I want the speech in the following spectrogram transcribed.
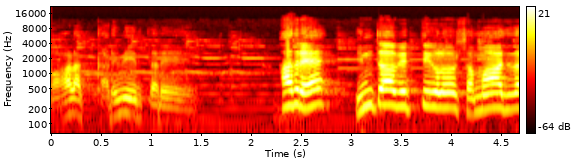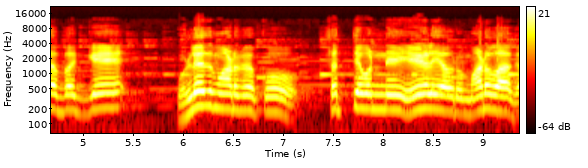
ಬಹಳ ಕಡಿಮೆ ಇರ್ತಾರೆ. ಆದರೆ ಇಂಥ ವ್ಯಕ್ತಿಗಳು ಸಮಾಜದ ಬಗ್ಗೆ ಒಳ್ಳೆಯದು ಮಾಡಬೇಕು, ಸತ್ಯವನ್ನೇ ಹೇಳಿ ಅವರು ಮಾಡುವಾಗ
